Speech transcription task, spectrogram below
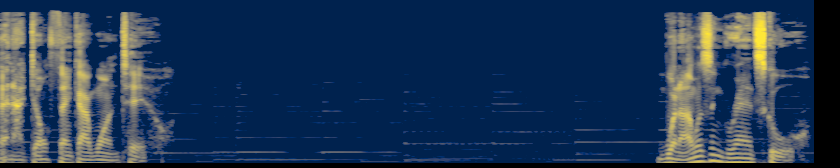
and I don't think I want to. When I was in grad school,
